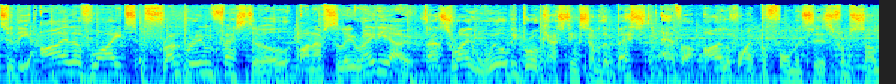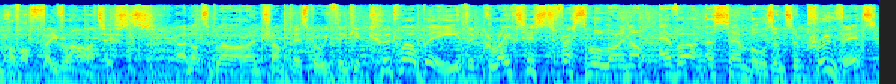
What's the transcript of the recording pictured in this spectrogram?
to the Isle of Wight Front Room Festival on Absolute Radio. That's right, we'll be broadcasting some of the best ever Isle of Wight performances from some of our favourite artists. Uh, not to blow our own trumpets, but we think it could well be the greatest festival lineup ever assembled. And to prove it,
